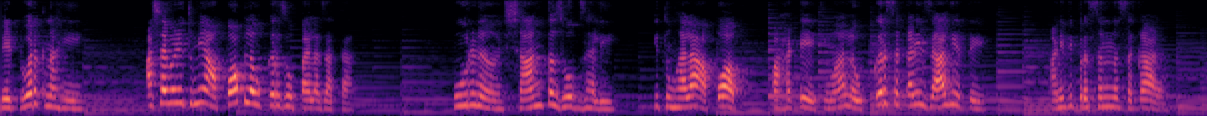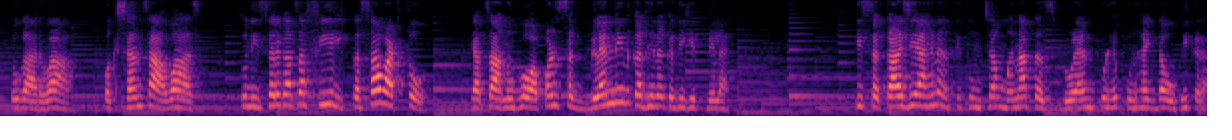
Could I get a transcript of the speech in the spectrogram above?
नेटवर्क नाही. अशा वेळी तुम्ही आपोआप लवकर झोपायला जाता. पूर्ण शांत झोप झाली की तुम्हाला आपोआप पहाटे किंवा लवकर सकाळी जाग येते. आणि ती प्रसन्न सकाळ तो गारवा पक्ष्यांचा आवाज तो निसर्गाचा फील कसा वाटतो याचा अनुभव आपण सगळ्यांनी कधी ना कधी घेतलेला आहे. ती सकाळ जी आहे ना ती तुमच्या मनातच डोळ्यांपुढे पुन्हा एकदा उभी करा.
